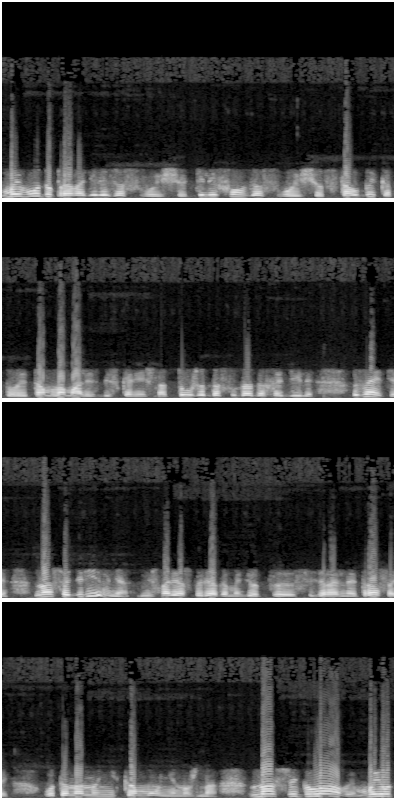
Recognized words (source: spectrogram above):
Мы воду проводили за свой счет, телефон за свой счет, столбы, которые там ломались бесконечно, тоже до суда доходили. Вы знаете, наша деревня, несмотря что рядом идет э, с федеральной трассой, вот она ну никому не нужна. Наши главы, мы вот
